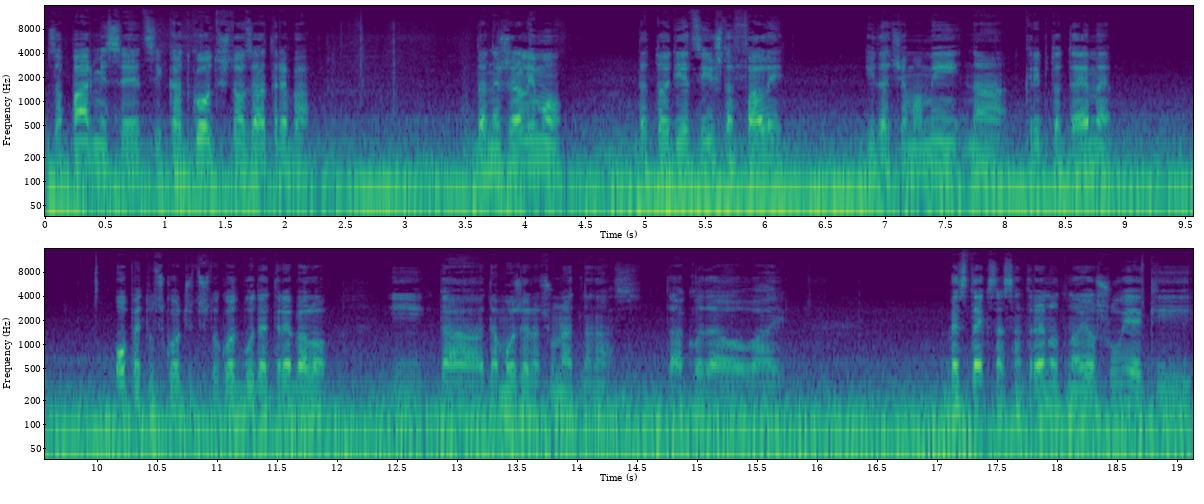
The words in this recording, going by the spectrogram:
za par mjeseci, kad god što zatreba, da ne želimo da toj djeci išta fali i da ćemo mi na kripto teme opet uskočiti što god bude trebalo i da, da može računati na nas. Tako da ovaj, bez teksta sam trenutno još uvijek i,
